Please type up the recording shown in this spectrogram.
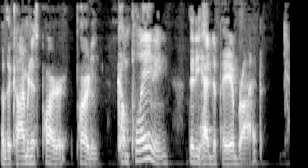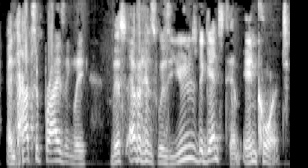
of the Communist Party, Party complaining that he had to pay a bribe. And not surprisingly, this evidence was used against him in court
